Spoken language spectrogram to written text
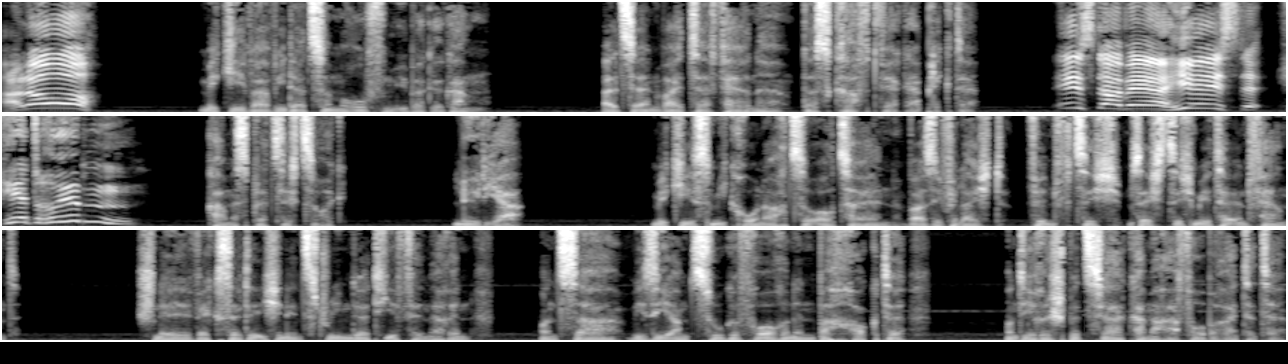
Hallo? Mickey war wieder zum Rufen übergegangen, als er in weiter Ferne das Kraftwerk erblickte. Ist da wer? Hier ist... Hier drüben! kam es plötzlich zurück. Lydia. Mickys Mikro nachzuurteilen, war sie vielleicht 50, 60 Meter entfernt. Schnell wechselte ich in den Stream der Tierfilmerin und sah, wie sie am zugefrorenen Bach hockte und ihre Spezialkamera vorbereitete.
